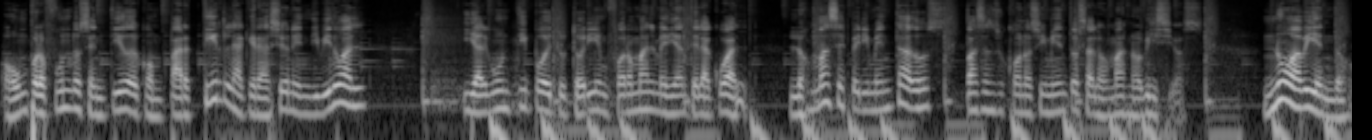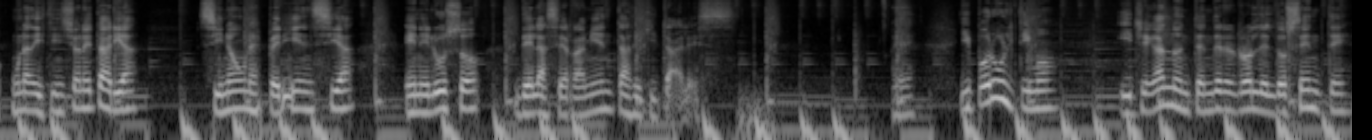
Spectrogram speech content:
o un profundo sentido de compartir la creación individual y algún tipo de tutoría informal mediante la cual los más experimentados pasan sus conocimientos a los más novicios, no habiendo una distinción etaria, sino una experiencia en el uso de las herramientas digitales. ¿Eh? Y por último, y llegando a entender el rol del docente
